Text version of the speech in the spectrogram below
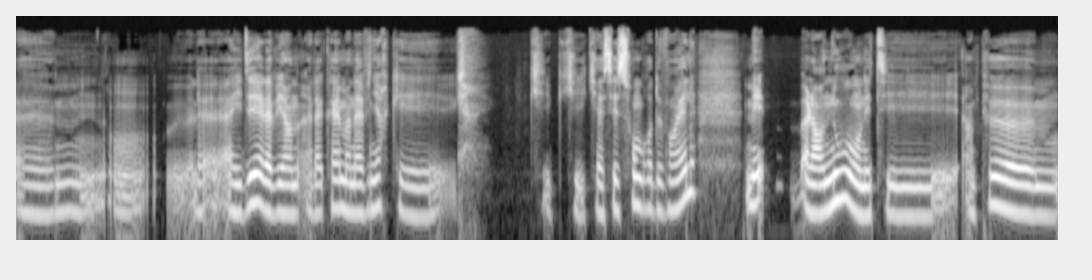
Euh, Heidi, elle avait, elle a quand même un avenir qui est qui, qui, est assez sombre devant elle. Mais alors nous, on était un peu euh,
